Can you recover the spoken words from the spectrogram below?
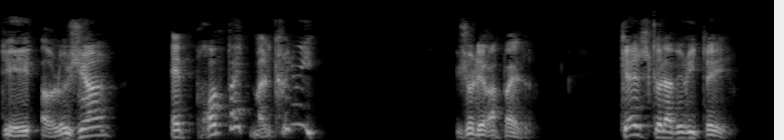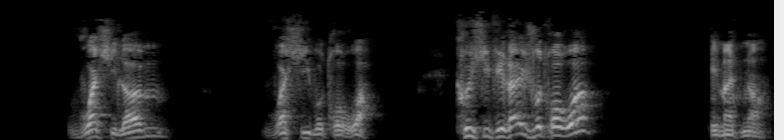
théologien et prophète malgré lui. Je les rappelle. Qu'est-ce que la vérité? Voici l'homme, voici votre roi. Crucifierai-je votre roi? Et maintenant,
